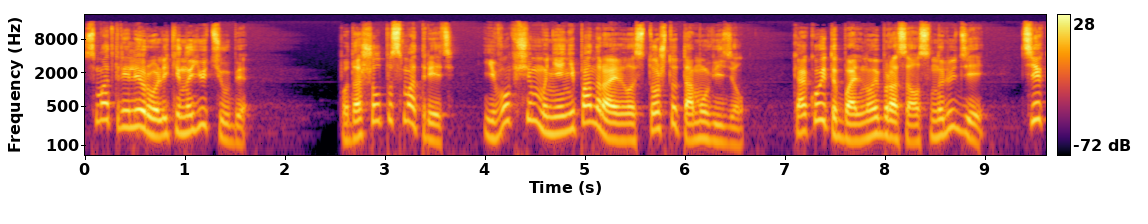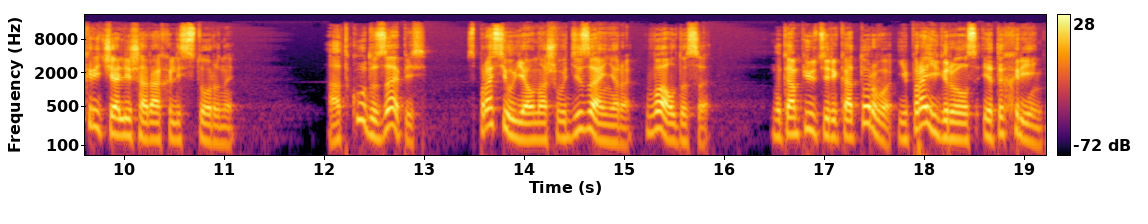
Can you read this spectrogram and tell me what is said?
смотрели ролики на ютюбе. Подошел посмотреть и в общем мне не понравилось то, что там увидел. Какой-то больной бросался на людей. Те кричали шарахались в стороны. Откуда запись? Спросил я у нашего дизайнера, Валдеса, на компьютере которого и проигрывалась эта хрень.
